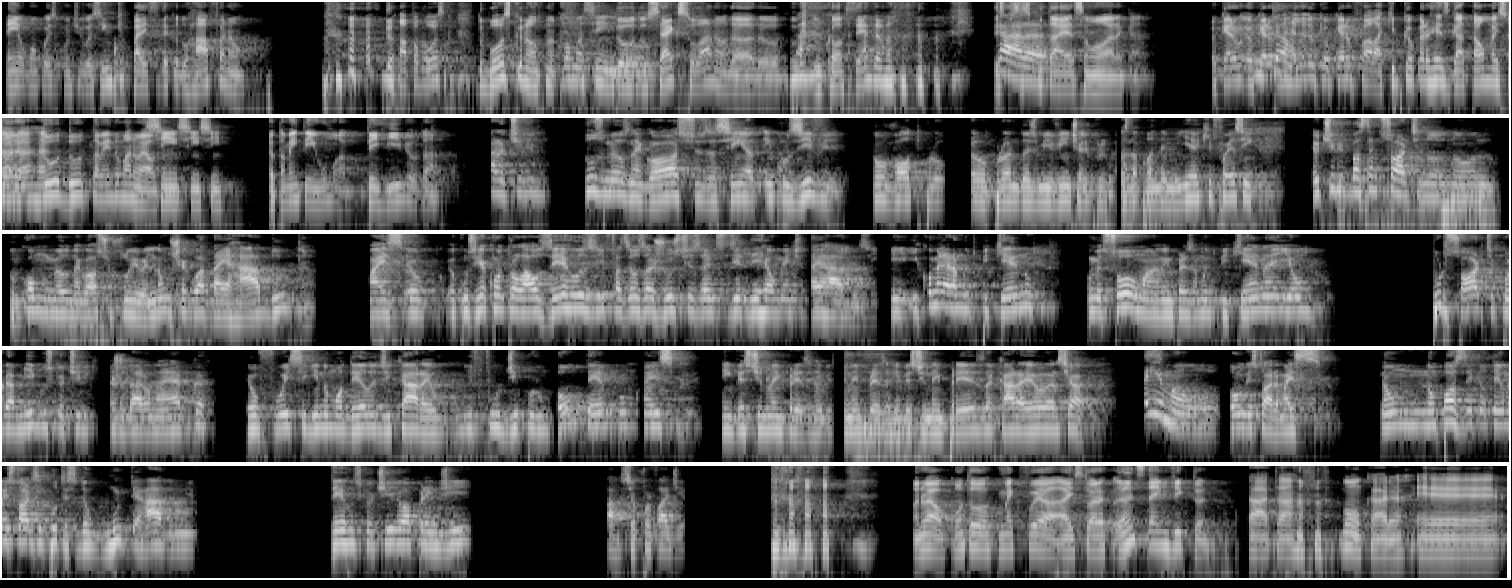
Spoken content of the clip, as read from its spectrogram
Tem alguma coisa contigo assim, que parecida com a do Rafa, não? do Rafa Bosco? Do Bosco, não. Como assim? Do, do sexo lá, não? Do, do, do- call center, não? Vocês Cara- precisam escutar essa uma hora, cara. Eu quero, eu quero, Então- na realidade, o que eu quero falar aqui, porque eu quero resgatar uma história Aham. do, do também do Manuel. Sim, sim, sim. Eu também tenho uma terrível, tá? Cara, eu tive dos meus negócios, assim, eu- inclusive, eu volto pro, pro, pro ano 2020 ali por causa da pandemia, que foi assim, eu tive bastante sorte no, no, no como o meu negócio fluiu. Ele não chegou a dar errado, mas eu, eu conseguia controlar os erros e fazer os ajustes antes de ele realmente dar errado. assim. E, e como ele era muito pequeno, começou uma, uma empresa muito pequena e eu, por sorte, por amigos que eu tive que me ajudaram na época, eu fui seguindo o modelo de, cara, eu me fudi por um bom tempo, mas reinvestindo na empresa, reinvestindo na empresa, reinvestindo na empresa, cara, eu era assim, ó, aí é uma longa história, mas não, não posso dizer que eu tenho uma história assim, puta, isso deu muito errado, me... os erros que eu tive eu aprendi, ah, se eu for falar de Manuel, conta como é que foi a, a história antes da Invictor. Tá, tá. Bom, cara, é...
